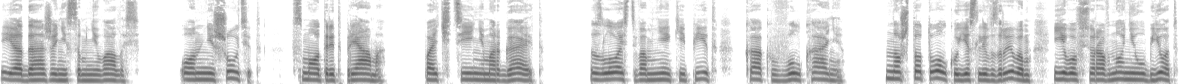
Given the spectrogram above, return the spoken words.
Я даже не сомневалась. Он не шутит, смотрит прямо, почти не моргает. Злость во мне кипит, как в вулкане. Но что толку, если взрывом его все равно не убьет?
